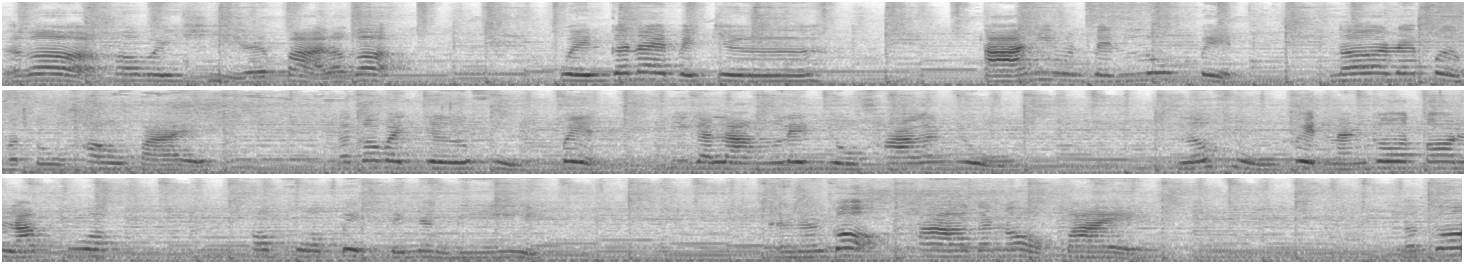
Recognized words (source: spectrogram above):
แล้วก็เข้าไปฉี่ในป่าแล้วก็เวนก็ได้ไปเจอตาที่มันเป็นลูกเป็ดแล้วได้เปิดประตูเข้าไป แล้วก็ไปเจอฝูงเป็ดที่กำลังเล่นโยคะกันอยู่ แล้วฝูงเป็ดนั้นก็ต้อนรับพวกครอบครัวเป็ดเป็นอย่างดีจากนั้นก็พากันออกไป แล้วก็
